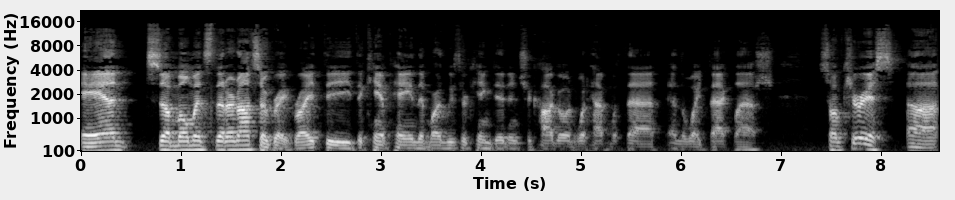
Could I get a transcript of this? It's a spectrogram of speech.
and some moments that are not so great, right? The the campaign that Martin Luther King did in Chicago and what happened with that, and the white backlash. So I'm curious, uh,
